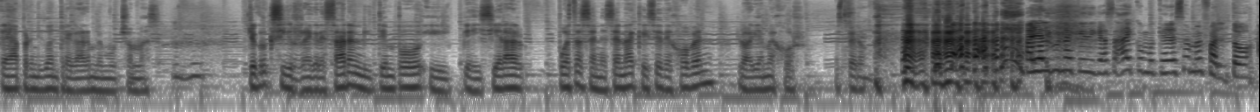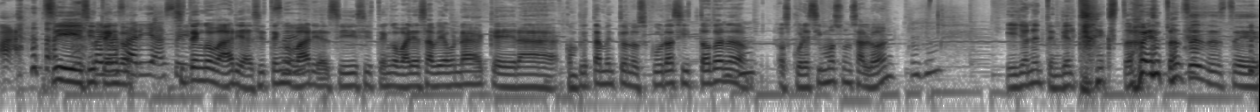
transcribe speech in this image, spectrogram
he aprendido a entregarme mucho más. Yo creo que si regresara en el tiempo y e hiciera puestas en escena que hice de joven, lo haría mejor, espero. ¿Hay alguna que digas, ay, como que eso me faltó? Ah, Sí, sí tengo. sí. Sí tengo varias, sí tengo ¿Sí? varias, sí, sí tengo varias. Había una que era completamente en oscuro, así todo era, oscurecimos un salón y yo no entendía el texto. Entonces, este,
